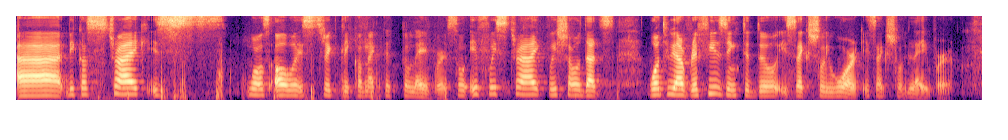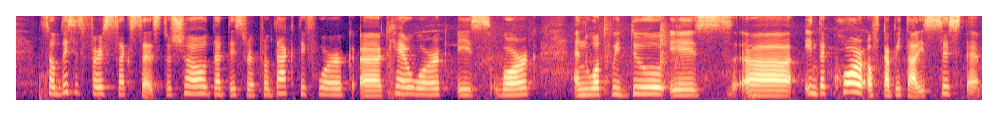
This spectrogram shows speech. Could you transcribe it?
Uh, because strike is was always strictly connected to labor. So if we strike, we show that what we are refusing to do is actually work, is actually labor. So this is first success, to show that this reproductive work, uh, care work is work, and what we do is uh, in the core of capitalist system.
